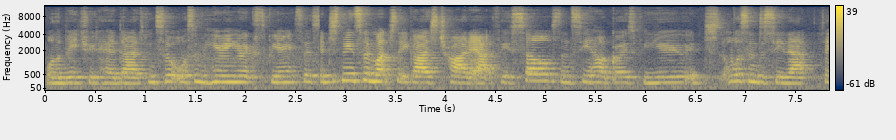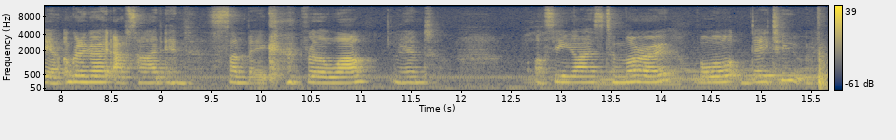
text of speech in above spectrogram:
or the beetroot hair dye. It's been so awesome hearing your experiences. It just means so much that you guys tried it out for yourselves and see how it goes for you. It's awesome to see that. So yeah, I'm gonna go outside and sunbake for a little while and I'll see you guys tomorrow for day two.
